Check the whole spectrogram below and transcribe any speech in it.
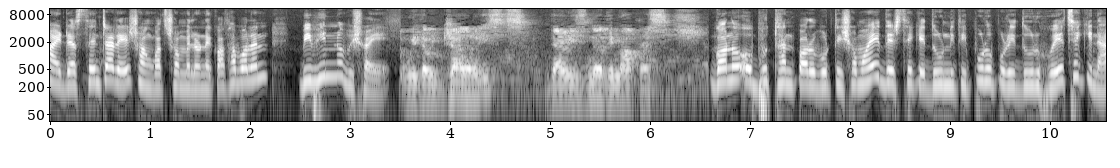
মাইডাস সেন্টারে সংবাদ সম্মেলনে কথা বলেন বিভিন্ন বিষয়ে. গণ অভ্যুত্থান পরবর্তী সময়ে দেশ থেকে দুর্নীতি পুরোপুরি দূর হয়েছে কিনা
